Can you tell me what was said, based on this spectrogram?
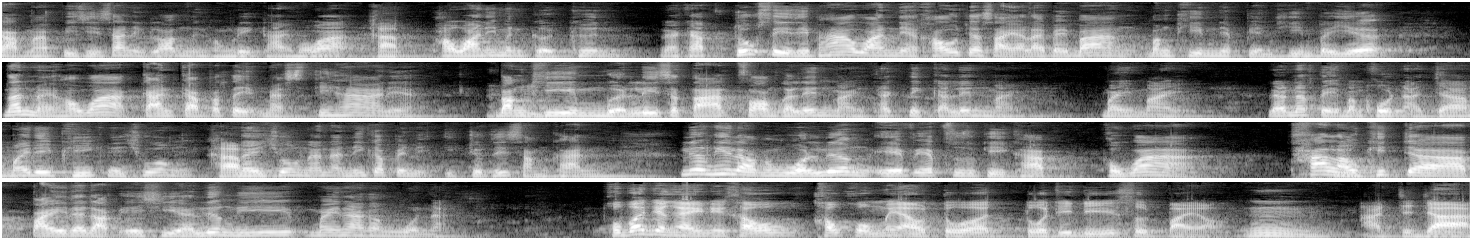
กลับมาปีซีซั่นอีกรอบหนึ่งของลีกไทยเพราะว่าครับภาวะนี้มันเกิดขึ้นนะครับทุก 45 วันเนี่ยเขาจะใส่อะไรไปบ้างบางทีมเนี่ยเปลี่ยนทีมไปเยอะ นั่นหมายความว่าการกลับมาเตะแมตช์ที่5เนี่ยบางทีมเหมือนรีสตาร์ทฟอร์มการเล่นใหม่แท็กติกการเล่นใหม่ ใหม่ ๆ แล้วนักเตะบางคนอาจจะไม่ได้พีคในช่วงครับในช่วงนั้น อันนี้ก็เป็นอีกจุดที่สำคัญ เรื่องที่เรากังวลเรื่อง AFF Suzuki ครับผมว่าถ้าเราคิดจะไประดับเอเชียเรื่องนี้ไม่น่ากังวลอะ ผมว่ายังไงเนี่ยเขาเขาคงไม่เอาตัวตัวที่ดีที่สุดไปหรอก อืม อาจจะยาก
